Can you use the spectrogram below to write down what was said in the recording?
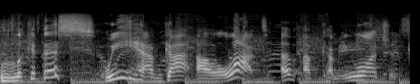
look at this. We have got a lot of upcoming launches.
